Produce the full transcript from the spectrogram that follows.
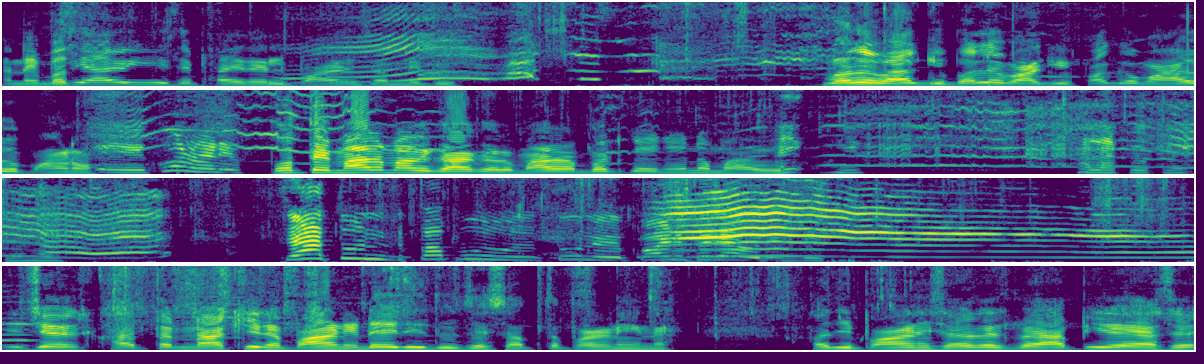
અને બધી આવી ગઈ છે ફાઇનલી પાણી સમિતિ. ભલે વાગ્યું ભલે વાગ્યું પગમાં આવ્યો પાણો. એ કોણ આણ્યો? પોતે મારે મારે ઘા કર્યો. મારા ભટકાઈને એનામાં આવ્યો. જા તું પપ્પુ તું ને પાણી પીરાવ દીધી. ઈ છે ખાતર નાખીને પાણી દઈ દીધું છે સપ્તપર્ણીને. હજી પાણી સરસભાઈ આપી રહ્યા છે.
